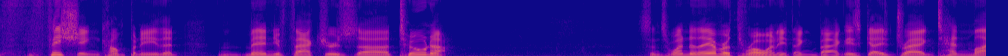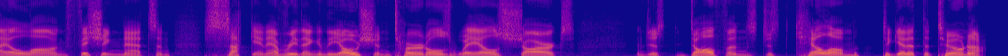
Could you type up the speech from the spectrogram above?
fishing company that manufactures uh, tuna? Since when do they ever throw anything back? These guys drag 10 mile long fishing nets and suck in everything in the ocean turtles, whales, sharks, and just dolphins, just kill them to get at the tuna.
